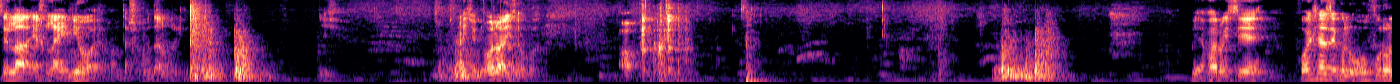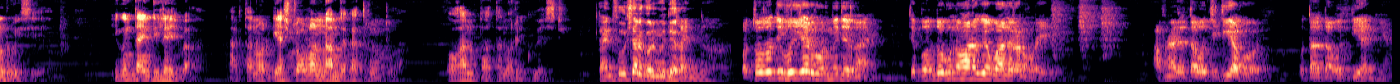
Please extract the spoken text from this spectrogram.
সেলা এক লাইনেও হয় অন্তা সমাধান করি আইসুন অন আইস ব্যাপার হয়েছে পয়সা যেগুলো অফুরন রয়েছে এগুলো তাই দিলাইবা আর তানোর গেস্ট হলর নাম জায়গাত রইতো ওখান তা তানোর রিকোয়েস্ট তাই পয়সার গরমি দেখাইনি অত যদি পয়সার গরমি দেখায় তে বন্ধ কোনো ওখানে গিয়ে ওয়াজ করাই আপনার এটা অতিথি আপন ওটা দাওয়াত দিয়া নিয়া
